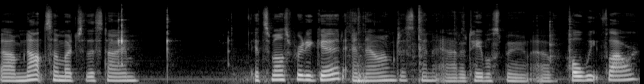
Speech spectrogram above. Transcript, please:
Um, not so much this time. It smells pretty good, and now I'm just to add a tablespoon of whole wheat flour,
